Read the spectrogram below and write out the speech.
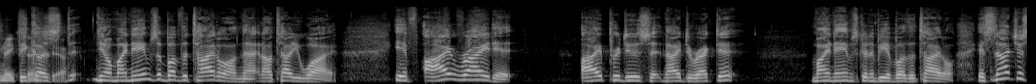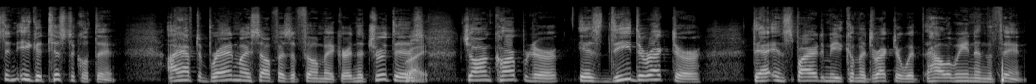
Makes sense, because yeah. you know my name's above the title on that, and I'll tell you why. If I write it, I produce it, and I direct it, my name's going to be above the title. It's not just an egotistical thing. I have to brand myself as a filmmaker. And the truth is, Right. John Carpenter is the director that inspired me to become a director with Halloween and The Thing.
